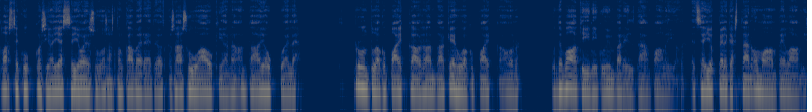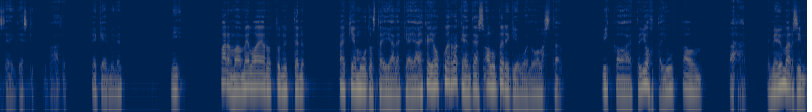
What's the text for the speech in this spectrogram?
Lasse Kukkosia ja Jesse Joensuu-osaston kavereita, jotka saa suu auki ja antaa joukkueelle runtua, kun paikka on, antaa kehua, kun paikka on – mutta ne vaatii niinku ympäriltään paljon. Et se ei ole pelkästään omaan pelaamiseen keskittyvää se tekeminen. Niin varmaan meillä on ajauduttu nyt kaikkien muutosten jälkeen, ja ehkä joukkueen rakenteessa alun perikin voinut olla sitä vikaa, että johtajuutta on vähän. Ja minä ymmärsin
